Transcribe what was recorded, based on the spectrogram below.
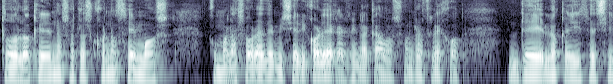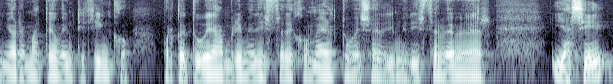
todo lo que nosotros conocemos como las obras de misericordia, que al fin y al cabo son reflejo de lo que dice el Señor en Mateo 25, porque tuve hambre y me diste de comer, tuve sed y me diste de beber, y así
